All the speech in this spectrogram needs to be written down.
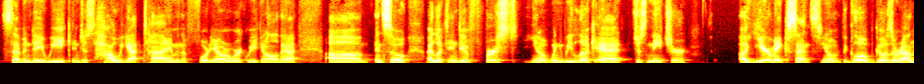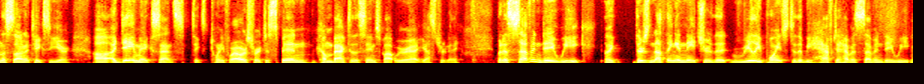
seven day week and just how we got time and the 40 hour work week and all that. Um, and so I looked into first, you know, when we look at just nature, a year makes sense. You know, the globe goes around the sun, it takes a year. Uh, a day makes sense. It takes 24 hours for it to spin, come back to the same spot we were at yesterday. But a seven day week, like there's nothing in nature that really points to that we have to have a seven day week.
